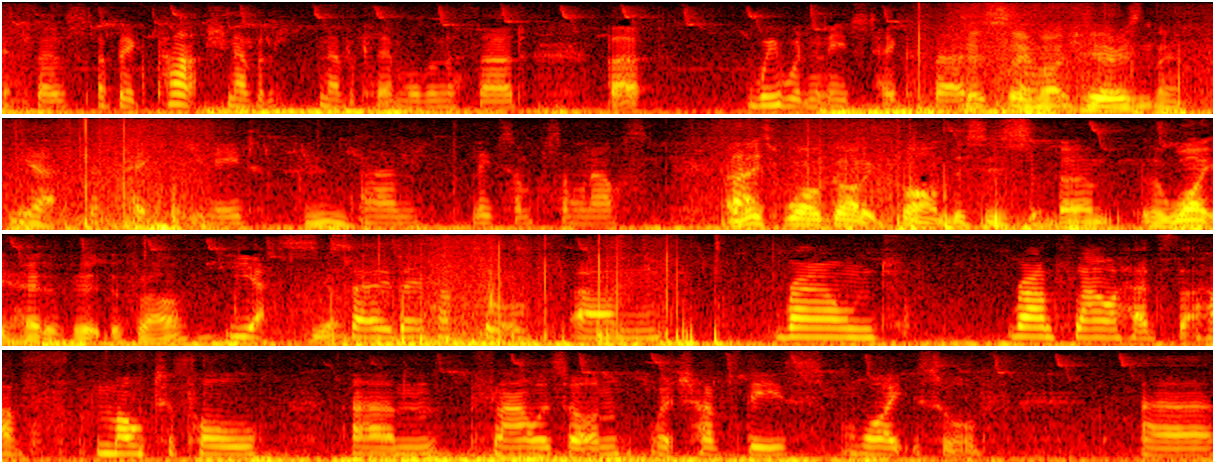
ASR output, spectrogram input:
if there's a big patch, never never clear more than a third. But we wouldn't need to take a third. There's so much here, isn't there? Yeah, just take what you need. Mm. Um, leave some for someone else. And this wild garlic plant, this is um, the white head of it, the flower. Yes. Yeah. So they have sort of um, round, round flower heads that have multiple um, flowers on, which have these white sort of uh,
